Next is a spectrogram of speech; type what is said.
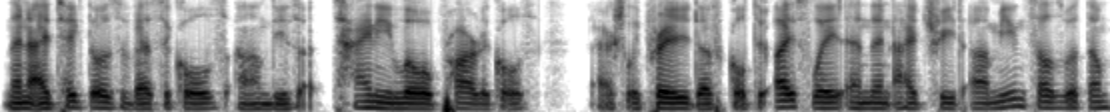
Then I take those vesicles, um, these tiny little particles, actually pretty difficult to isolate, and then I treat immune cells with them,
